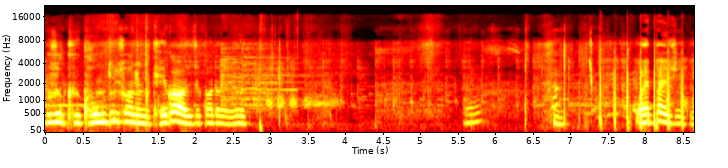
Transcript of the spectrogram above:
무슨 그 검들소 하는 걔가 이제 까다로워요. 와이파이 주고.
